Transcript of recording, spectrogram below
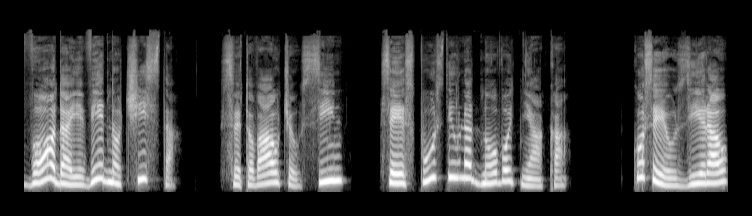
Voda je vedno čista. Svetovalčev sin se je spustil na dno vodnjaka. Ko se je oziral,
